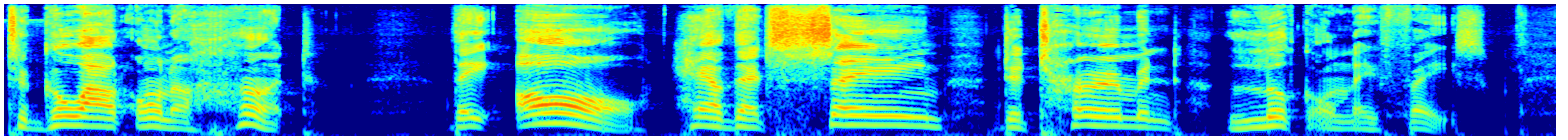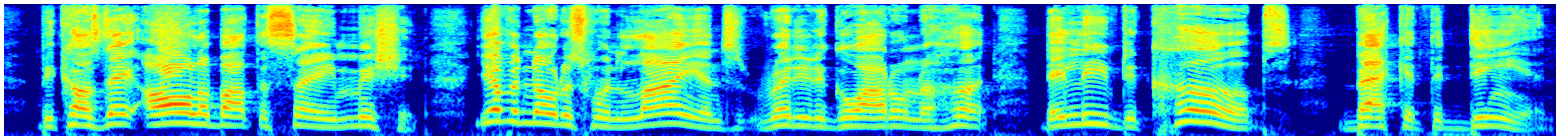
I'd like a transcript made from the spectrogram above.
to go out on a hunt, they all have that same determined look on their face because they all about the same mission. You ever notice when lions ready to go out on a hunt, they leave the cubs back at the den.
